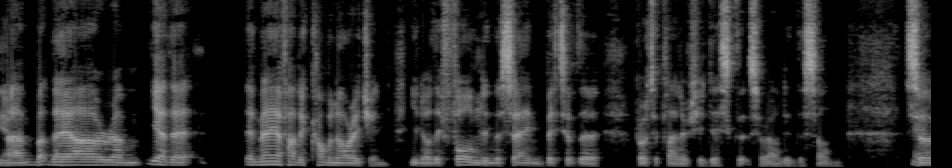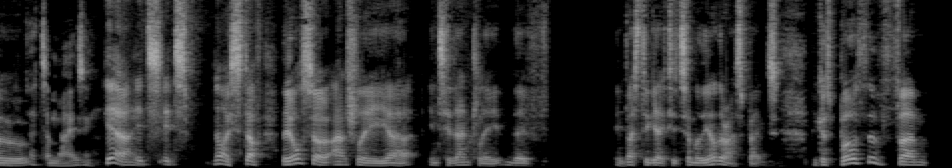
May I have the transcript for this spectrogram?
yeah. um, but they are. Um, yeah, they they may have had a common origin. You know, they formed mm. in the same bit of the protoplanetary disk that surrounded the sun. So yeah, that's amazing. Yeah, it's it's nice stuff. They also actually, uh, incidentally, they've investigated some of the other aspects because both of um,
